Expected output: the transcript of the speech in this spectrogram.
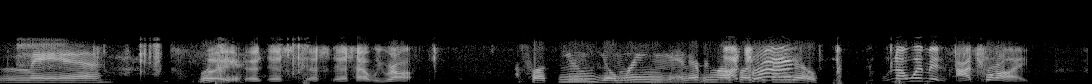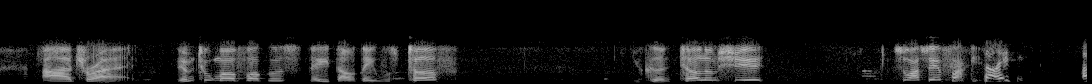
Man, look Hey, that, that's that's that's how we rock. Fuck you, Mm, your ring, mm. and every motherfucker motherfucking tried. thing else. No, wait a minute. I tried. I tried. Them two motherfuckers, they thought they was tough. You couldn't tell them shit. So I said, fuck it. So if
